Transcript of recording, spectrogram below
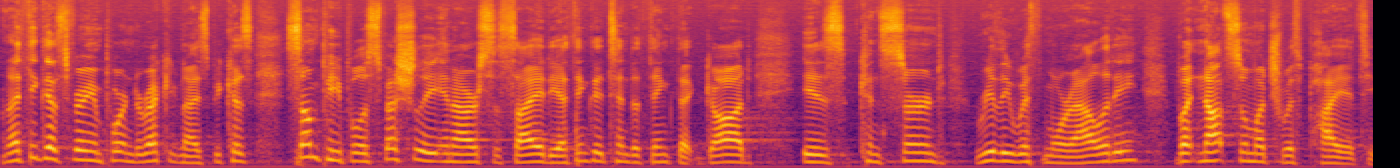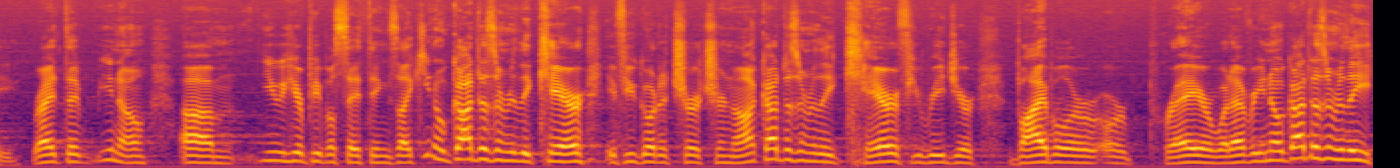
And I think that's very important to recognize because some people, especially in our society, I think they tend to think that God is concerned really with morality, but not so much with piety, right? That, you know, um, you hear people say things like, you know, God doesn't really care if you go to church or not. God doesn't really care if you read your Bible or, or pray or whatever. You know, God doesn't really,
